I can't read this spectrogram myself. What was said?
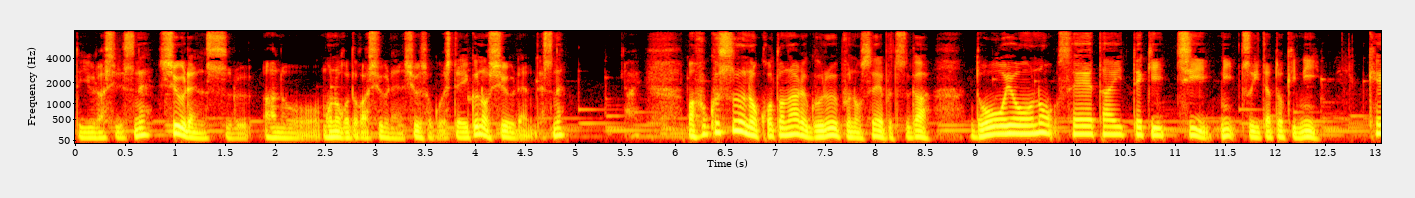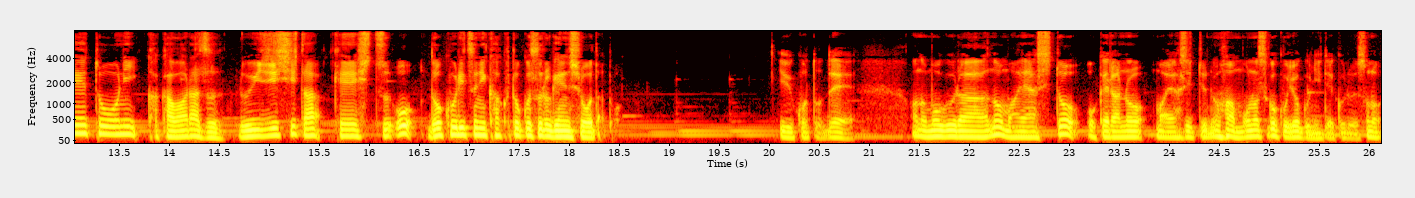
ていうらしいですね。修練するあの物事が修練収束していくの修練ですね、はい。まあ、複数の異なるグループの生物が同様の生態的地位についた時に系統にかかわらず類似した形質を独立に獲得する現象だということであのモグラの前足とオケラの前足っていうのはものすごくよく似てくるその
